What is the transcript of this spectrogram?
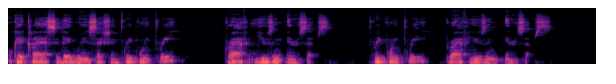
Okay class, today we're in section 3.3, graph using intercepts. 3.3, graph using intercepts.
